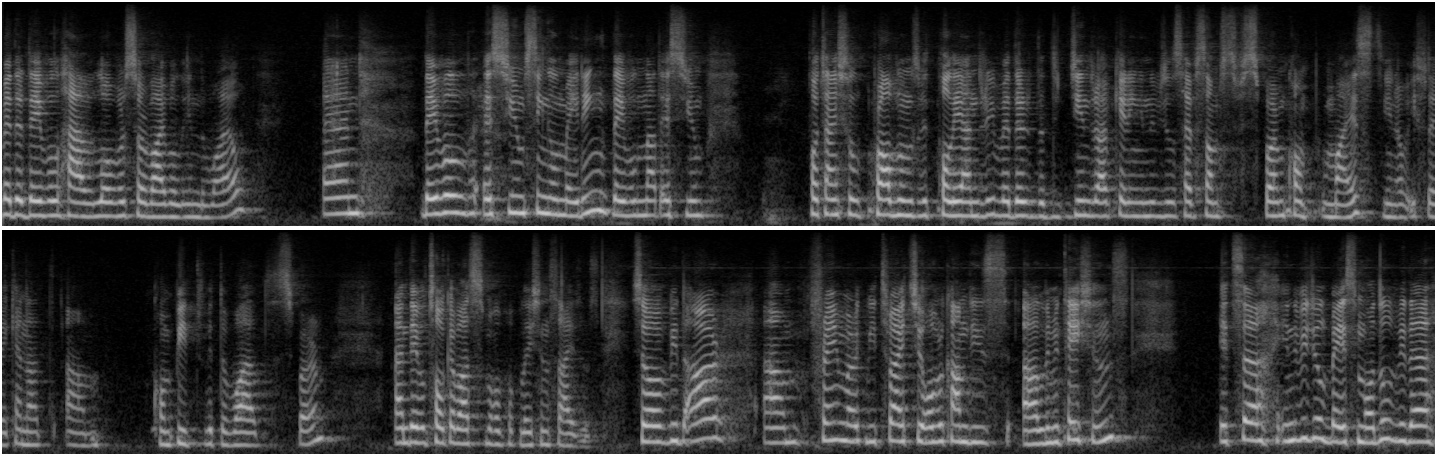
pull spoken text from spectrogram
whether they will have lower survival in the wild. And they will assume single mating. They will not assume potential problems with polyandry, whether the gene drive carrying individuals have some sperm compromised, you know, if they cannot um, compete with the wild sperm. And they will talk about small population sizes. So with our um, framework, we try to overcome these uh, limitations. It's an individual-based model with a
